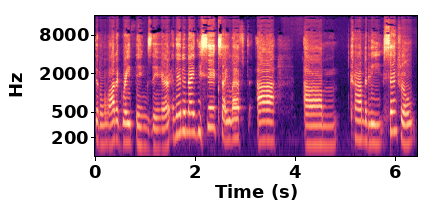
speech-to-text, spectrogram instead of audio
did a lot of great things there. And then in 96, I left uh, um, Comedy Central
